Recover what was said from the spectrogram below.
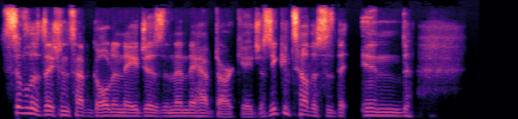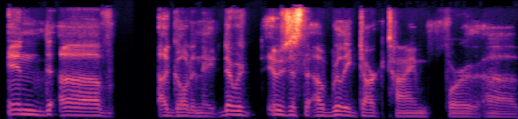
civilizations have golden ages and then they have dark ages. You can tell this is the end end of a golden age. There was it was just a really dark time for uh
